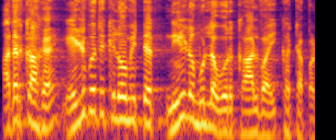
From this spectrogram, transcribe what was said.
அதற்காக எழுபது கிலோமீட்டர் நீளமுள்ள ஒரு கால்வாய் கட்டப்படும்.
